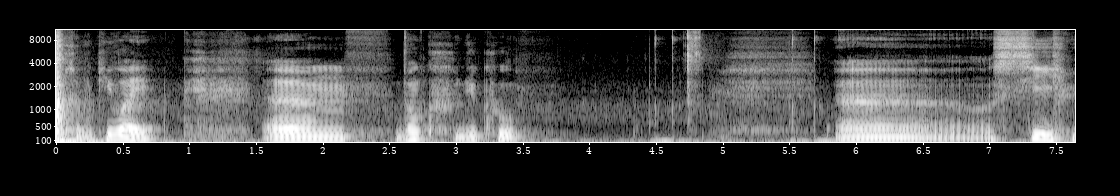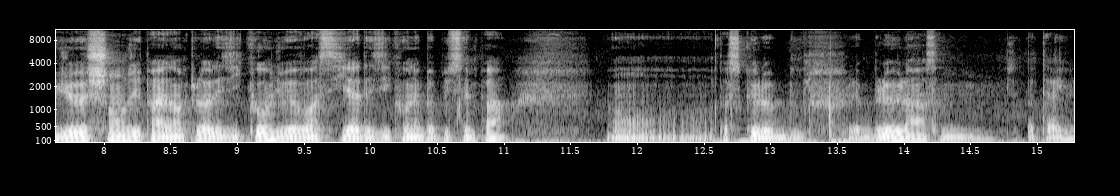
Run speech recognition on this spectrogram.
C'est vous qui voyez. Euh, donc, du coup, euh, si je veux changer par exemple les icônes, je vais voir s'il y a des icônes un peu plus sympas. parce que le, bleu là, c'est pas terrible.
